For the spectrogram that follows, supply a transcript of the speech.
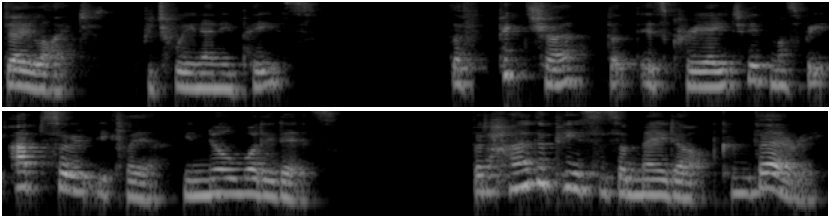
daylight between any piece. The picture that is created must be absolutely clear. You know what it is. But how the pieces are made up can vary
